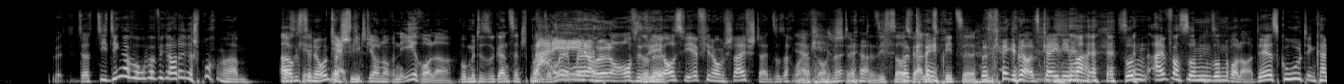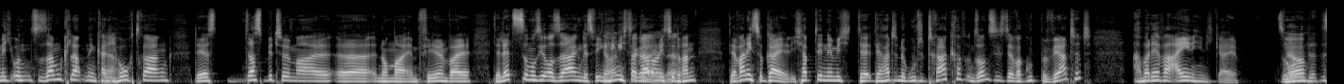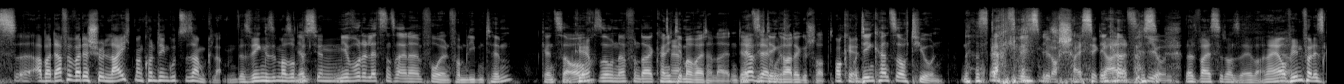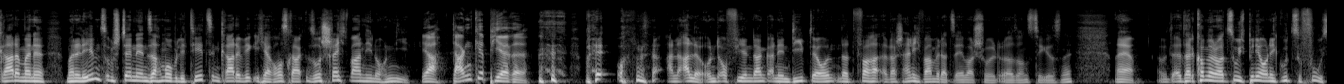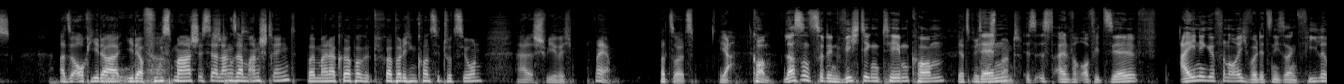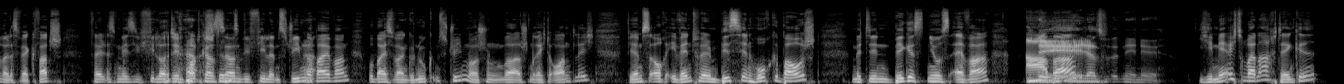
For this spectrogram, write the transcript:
Das die Dinger, worüber wir gerade gesprochen haben. Was okay. ist denn der Ja, es Unterschied? gibt ja auch noch einen E-Roller, womit du so ganz entspannt Nein, so, hör doch auf, das So eine- aus wie Äffchen auf dem Schleifstein, so sagt man Ja, das okay, auch, ne? Dann siehst du aus Das wie Alex Prizel. Das kann, genau, das kann ich nicht machen. So ein, einfach so ein, so ein Roller. Der ist gut, den kann ich unten zusammenklappen, den kann Ja. ich hochtragen. Der ist, das bitte mal äh, nochmal empfehlen, weil der letzte muss ich auch sagen, deswegen hänge ich da so gerade noch geil, nicht so ne? dran. Der war nicht so geil. Ich habe den nämlich, der, der hatte eine gute Tragkraft und sonstiges, der war gut bewertet, aber der war eigentlich nicht geil. So, Ja. das ist, äh, aber dafür war der schön leicht, man konnte ihn gut zusammenklappen. Deswegen ist immer so ein Ja, bisschen. mir wurde letztens einer empfohlen vom lieben Tim. Kennst du Okay. auch so, ne? Von daher kann ich Ja. dir mal weiterleiten. Der Ja, hat sich den gerade geshoppt. Okay. Und den kannst du auch tunen. Das ist ganz wichtig. ist mir doch scheißegal. Den kannst das, weißt du tunen. das weißt du doch selber. Naja, auf jeden Fall ist gerade meine, meine Lebensumstände in Sachen Mobilität sind gerade wirklich herausragend. So schlecht waren die noch nie. Ja, danke, Pierre. an alle. Und auch vielen Dank an den Dieb, der unten das Fahrrad. Wahrscheinlich waren wir das selber schuld oder sonstiges. Ne? Naja, das kommt ja noch dazu, ich bin ja auch nicht gut zu Fuß. Also auch jeder, Oh, jeder ja. Fußmarsch ist ja Stimmt. langsam anstrengend bei meiner Körper, körperlichen Konstitution. Ja, das ist schwierig. Naja, was soll's. Ja, komm, lass uns zu den wichtigen Themen kommen. Jetzt bin ich denn gespannt. es ist einfach offiziell. einige von euch, ich wollte jetzt nicht sagen viele, weil das wäre Quatsch, verhältnismäßig, wie viele Leute den Podcast stimmt. hören, wie viele im Stream Ja. dabei waren. Wobei es waren genug im Stream, war schon, war schon recht ordentlich. Wir haben es auch eventuell ein bisschen hochgebauscht mit den Biggest News ever. Aber nee, das, nee, nee. je mehr ich drüber nachdenke,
